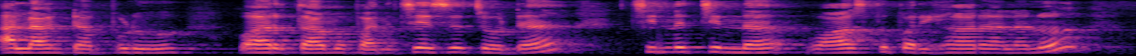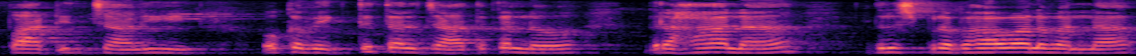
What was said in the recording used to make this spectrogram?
అలాంటప్పుడు వారు తాము పనిచేసే చోట చిన్న చిన్న వాస్తు పరిహారాలను పాటించాలి. ఒక వ్యక్తి తన జాతకంలో గ్రహాల దుష్ప్రభావాల వల్ల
